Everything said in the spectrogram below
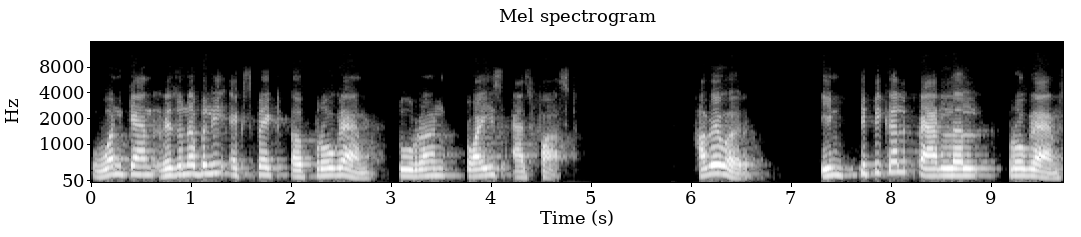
one can reasonably expect a program to run twice as fast. However, in typical parallel programs,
